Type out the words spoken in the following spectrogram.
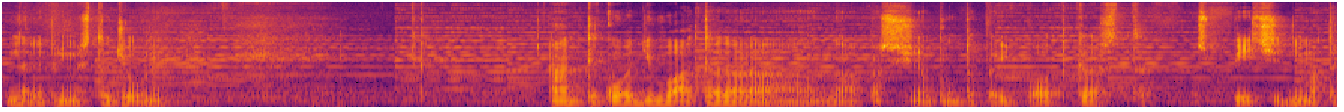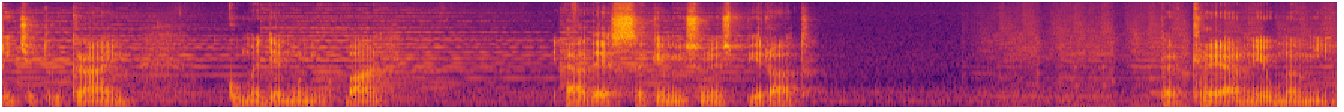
nelle prime stagioni, anche coadiuvata dalla, dalla passione appunto per i podcast, specie di matrice true crime come demoni urbani. È ad essa che mi sono ispirato per crearne una mia.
